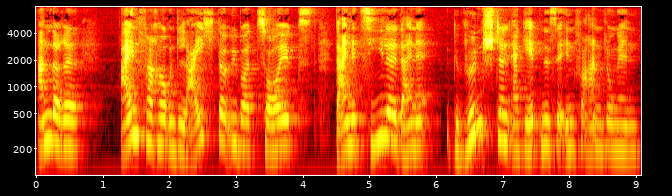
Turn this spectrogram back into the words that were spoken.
andere einfacher und leichter überzeugst, deine Ziele, deine gewünschten Ergebnisse in Verhandlungen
